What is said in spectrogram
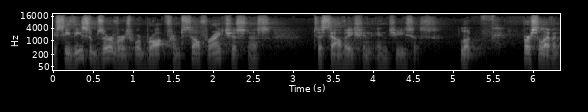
You see, these observers were brought from self righteousness to salvation in Jesus. Look, verse 11.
